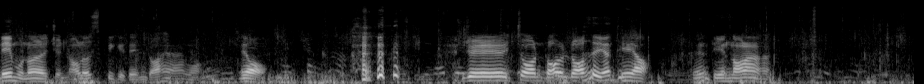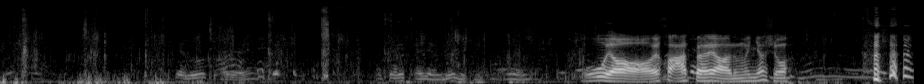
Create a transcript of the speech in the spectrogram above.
Để một nó là chuyển nó lớn speak cái tên đó ha mà hiểu rồi cho đó đó thì nhất tiền hiểu tiền nó là cái cái ôi ya cái khó tới à nó mới nhớ số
